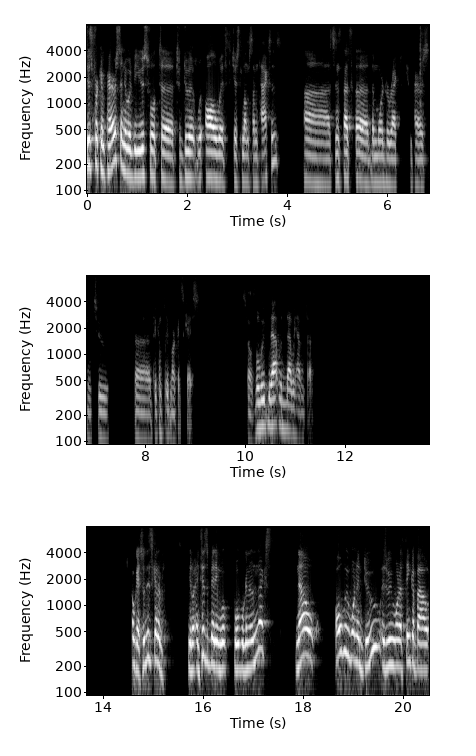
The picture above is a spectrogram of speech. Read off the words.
just for comparison, it would be useful to to do it all with just lump sum taxes, uh, since that's the the more direct comparison to the the complete markets case. So, but we, that that we haven't done. Okay, so this is kind of you know anticipating what what we're going to do next. Now, all we want to do is we want to think about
